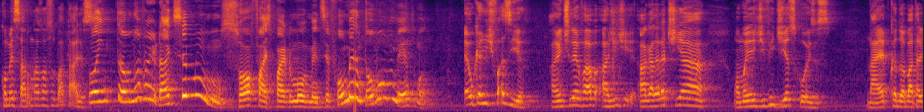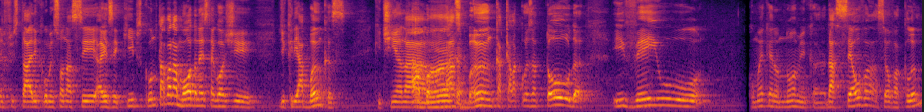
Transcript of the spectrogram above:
começaram nas nossas batalhas. Ou então, na verdade, você não só faz parte do movimento, você fomentou o movimento, mano. É o que a gente fazia. A gente levava, a gente, a galera tinha uma maneira de dividir as coisas. Na época da batalha de freestyle que começou a nascer as equipes, quando tava na moda, né, esse negócio de, de criar bancas, que tinha na, banca. nas bancas, aquela coisa toda, e veio como é que era o nome, cara? Da Selva, a Selva Clã.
